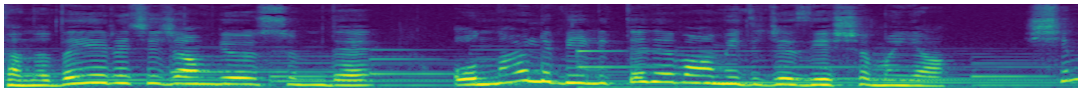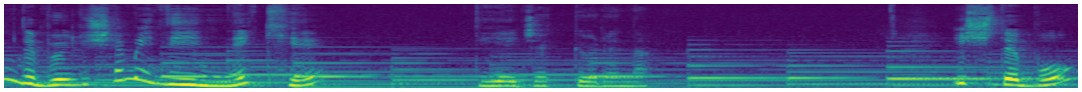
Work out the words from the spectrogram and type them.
Sana da yer açacağım göğsümde. Onlarla birlikte devam edeceğiz yaşamaya. Şimdi bölüşemediğin ne ki? diyecek görene. İşte bu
